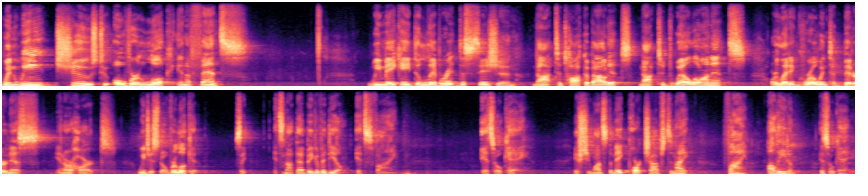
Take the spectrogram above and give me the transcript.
When we choose to overlook an offense, we make a deliberate decision not to talk about it, not to dwell on it, or let it grow into bitterness in our heart. We just overlook it. Say, it's not that big of a deal. It's fine. It's okay. If she wants to make pork chops tonight, fine. I'll eat them. It's okay.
